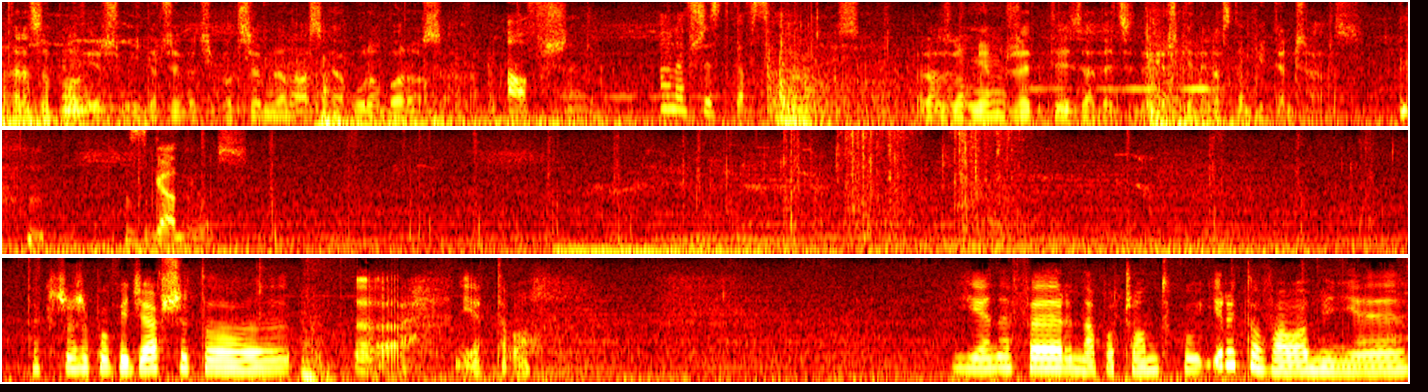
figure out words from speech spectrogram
A teraz opowiesz mi, do czego ci potrzebna maska Uroborosa. Owszem, ale wszystko w swoim czasie. Rozumiem, że ty zadecydujesz, kiedy nastąpi ten czas. Zgadłeś. Tak szczerze powiedziawszy, to... Ech, nie to. Yennefer na początku irytowała mnie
